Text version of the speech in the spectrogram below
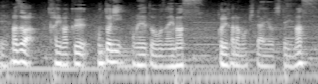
えまずは開幕本当におめでとうございます。これからも期待をしています。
